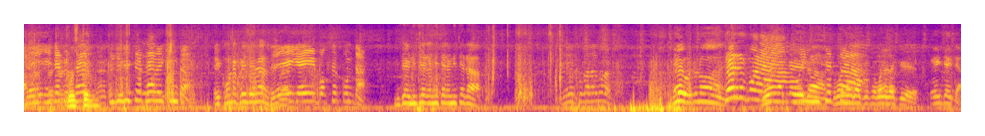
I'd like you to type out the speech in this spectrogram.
আরে এটা তো বুঝতে- তুই দিতে হবে কোনটা এই কোনটা পেয়ে যাবেন এই এই বক্সের কোনটা নিচে নিচেটা নিচেটা নিচেটা ধর পড়া ওই নিচেরটা এই যে এটা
